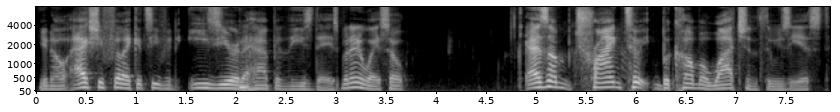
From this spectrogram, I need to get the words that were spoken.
You know, I actually feel like it's even easier to happen these days. But anyway, so as I'm trying to become a watch enthusiast,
